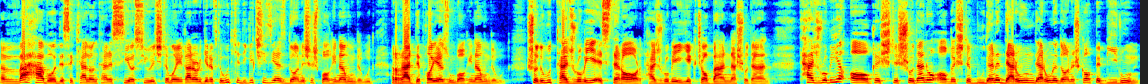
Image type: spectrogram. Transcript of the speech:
و حوادث کلانتر سیاسی و اجتماعی قرار گرفته بود که دیگه چیزی از دانشش باقی نمونده بود. رد پای از اون باقی نمونده بود. شده بود تجربه استرار تجربه یکجا بند نشدن. تجربه آغشته شدن و آغشته بودن درون درون دانشگاه به بیرون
